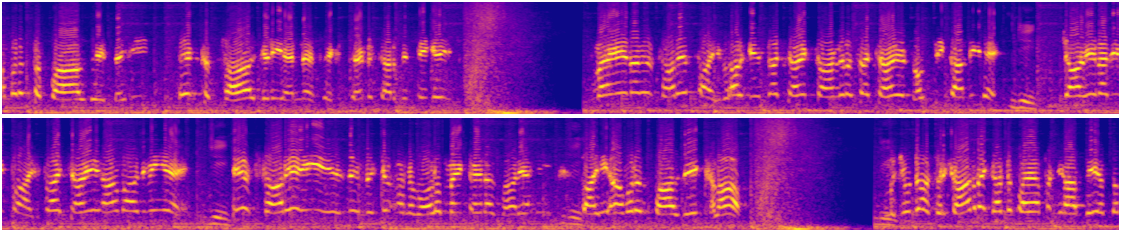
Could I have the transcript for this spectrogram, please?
ਅਮਰਤਪਾਲ ਦੇ ਲਈ ਇੱਕ ਸਾਲ ਜਿਹੜੀ ਐਨਐਸ ਐਕਸਟੈਂਡ ਕਰ ਦਿੱਤੀ ਗਈ। ਮੈਂ ਇਹਨਾਂ ਦੇ ਸਾਰੇ ਭਾਈਵਾਲ ਕਹਿੰਦਾ ਚਾਹੇ ਕਾਂਗਰਸ ਦਾ ਚਾਹੇ ਗੌਤੀ ਕਾਲੀ ਨੇ ਜੀ। ਚਾਹੇ ਇਹਨਾਂ ਦੀ ਭਾਜਪਾ ਚਾਹੇ ਆਮ ਆਦਮੀ ਹੈ ਜੀ। ਇਹ ਸਾਰੇ ਹੀ ਇਸ ਦੇ ਵਿੱਚ ਇਨਵੋਲਵਮੈਂਟ ਹੈ ਇਹਨਾਂ ਸਾਰਿਆਂ। ਦੀ ਭਾਈ ਅਮਰਪਾਲ ਦੇ ਖਿਲਾਫ। ਮੌਜੂਦਾ ਸਰਕਾਰ ਨੇ ਗੰਦ ਪਾਇਆ ਪੰਜਾਬ ਦੇ ਅੰਦਰ।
